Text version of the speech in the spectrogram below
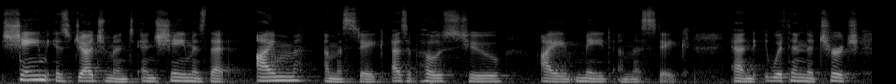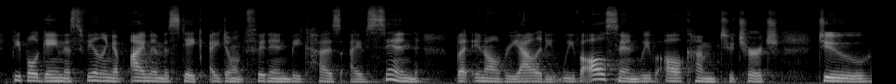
shame is judgment, and shame is that I'm a mistake as opposed to I made a mistake. And within the church, people gain this feeling of, I'm a mistake, I don't fit in because I've sinned. But in all reality, we've all sinned. We've all come to church to,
